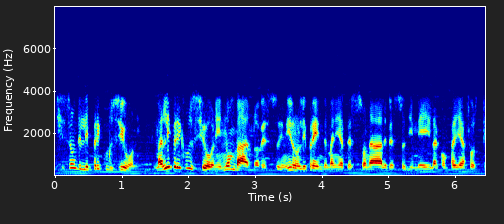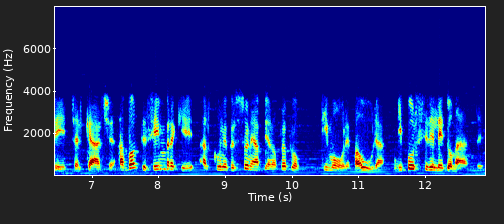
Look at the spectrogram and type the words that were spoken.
ci sono delle preclusioni, ma le preclusioni non vanno verso di me, io non le prendo in maniera personale, verso di me, la compagnia Fortezza, il carcere. A volte sembra che alcune persone abbiano proprio timore, paura di porsi delle domande.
